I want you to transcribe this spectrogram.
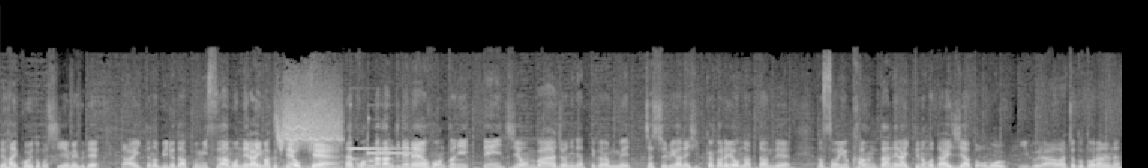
ではいこういうとこ CMF で。相手のビルドアップミスはもう狙いまくって OK だからこんな感じでね本当に1.14バージョンになってからめっちゃ守備がね引っかかるようになったんでまあ、そういうカウンター狙いっていうのも大事やと思う。イブラはちょっと通らないな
